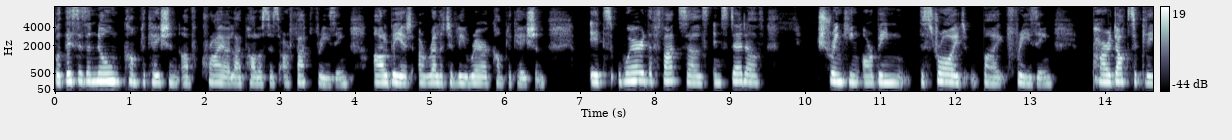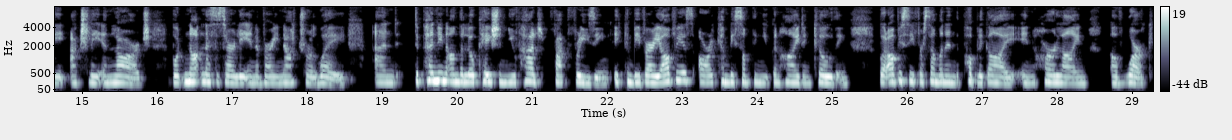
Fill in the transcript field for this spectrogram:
but this is a known complication of cryolipolysis or fat freezing, albeit a relatively rare complication. It's where the fat cells, instead of shrinking or being destroyed by freezing, paradoxically actually enlarge, but not necessarily in a very natural way. And depending on the location you've had fat freezing, it can be very obvious or it can be something you can hide in clothing. But obviously, for someone in the public eye in her line of work,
